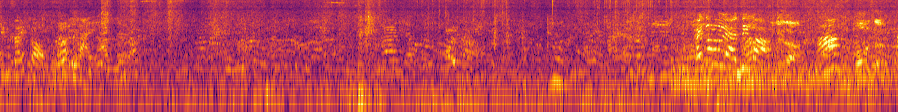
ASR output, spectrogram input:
กินไส้กรอกเลือกหลายอันเลย 还这么远这个？啊？还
